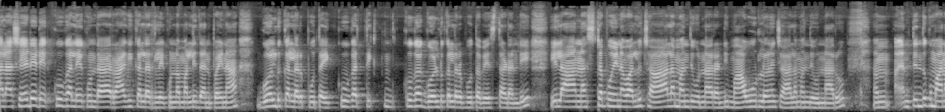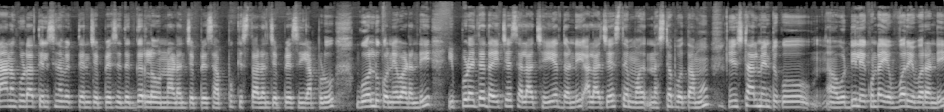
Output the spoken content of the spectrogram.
అలా షేడెడ్ ఎక్కువగా లేకుండా రాగి కలర్ లేకుండా మళ్ళీ దానిపైన గోల్డ్ కలర్ పూత ఎక్కువగా తిక్కుగా గోల్డ్ కలర్ పూత వేస్తాడండి. ఇలా నష్టపోయిన వాళ్ళు చాలామంది ఉన్నారండి. మా ఊర్లోనే చాలామంది ఉన్నారు. అంతెందుకు మా నాన్న కూడా తెలిసిన వ్యక్తి అని చెప్పేసి దగ్గరలో ఉన్నాడని చెప్పేసి అప్పుకిస్తాడని చెప్పేసి అప్పుడు గోల్డ్ కొనేవాడండి. ఇప్పుడైతే దయచేసి అలా చేయొద్దండి. అలా చేస్తే నష్టపోతాము. ఇన్స్టాల్మెంట్కు వడ్డీ లేకుండా ఎవ్వరు ఇవ్వరండి.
